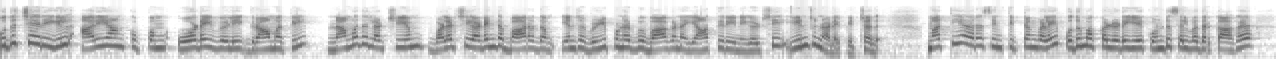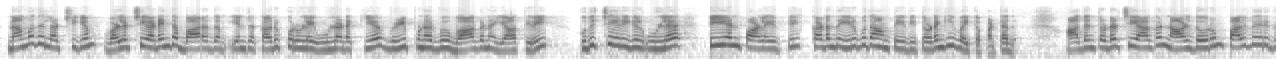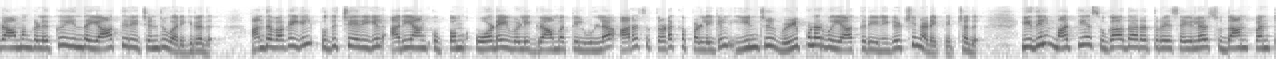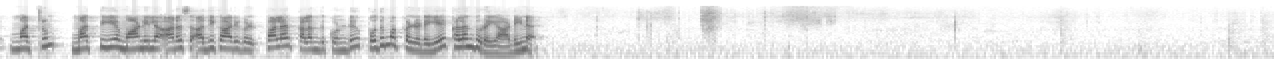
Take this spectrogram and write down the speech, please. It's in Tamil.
புதுச்சேரியில் அரியாங்குப்பம் ஓடைவெளி கிராமத்தில் நமது லட்சியம் வளர்ச்சி அடைந்த பாரதம் என்ற விழிப்புணர்வு வாகன யாத்திரை நிகழ்ச்சி இன்று நடைபெற்றது. மத்திய அரசின் திட்டங்களை பொதுமக்களிடையே கொண்டு செல்வதற்காக நமது லட்சியம் வளர்ச்சி அடைந்த பாரதம் என்ற கருப்பொருளை உள்ளடக்கிய விழிப்புணர்வு வாகன யாத்திரை புதுச்சேரியில் உள்ள டிஎன் பாளையத்தில் கடந்த இருபதாம் தேதி தொடங்கி வைக்கப்பட்டது. அதன் தொடர்ச்சியாக நாள்தோறும் பல்வேறு கிராமங்களுக்கு இந்த யாத்திரை சென்று வருகிறது. அந்த வகையில் புதுச்சேரியில் அரியாங்குப்பம் ஓடைவெளி கிராமத்தில் உள்ள அரசு தொடக்கப்பள்ளியில் இன்று விழிப்புணர்வு யாத்திரை நிகழ்ச்சி நடைபெற்றது. இதில் மத்திய சுகாதாரத்துறை செயலர் சுதான் பந்த் மற்றும் மத்திய மாநில அரசு அதிகாரிகள் பலர் கலந்து கொண்டு பொதுமக்களிடையே கலந்துரையாடினர்.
